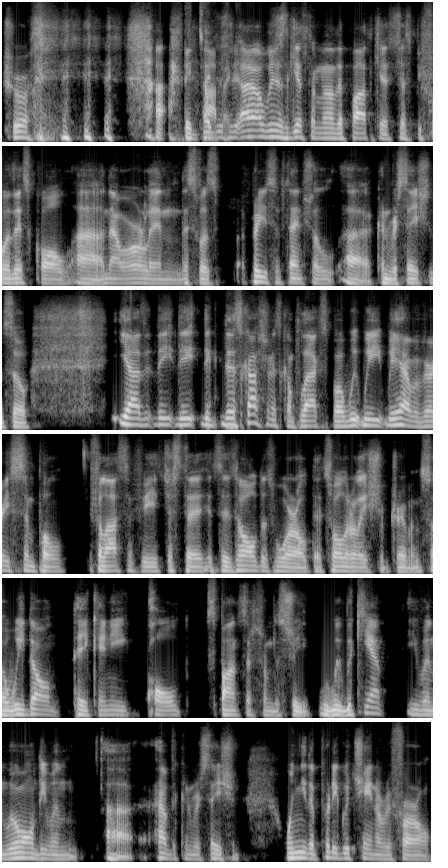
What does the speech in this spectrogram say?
Sure. Big topic. I, just, I was just guest on another podcast just before this call, uh, an hour early, and this was a pretty substantial uh, conversation. So, yeah, the, the, the discussion is complex, but we, we we have a very simple philosophy. It's just a, it's it's all this world. It's all relationship driven. So we don't take any cold sponsors from the street. We we can't even we won't even uh, have the conversation. We need a pretty good chain of referral.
